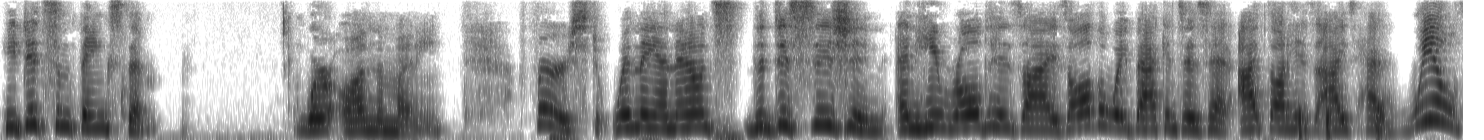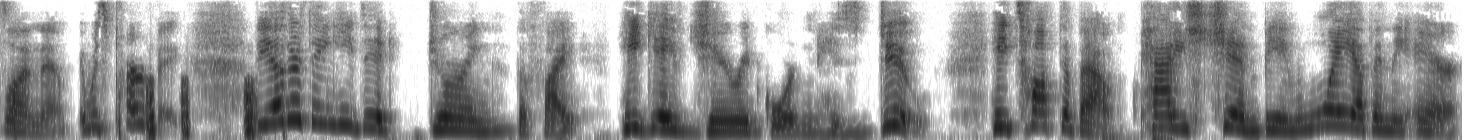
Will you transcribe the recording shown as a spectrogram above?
He did some things that were on the money. First, when they announced the decision and he rolled his eyes all the way back into his head, I thought his eyes had wheels on them. It was perfect. The other thing he did during the fight, he gave Jared Gordon his due. He talked about Paddy's chin being way up in the air.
